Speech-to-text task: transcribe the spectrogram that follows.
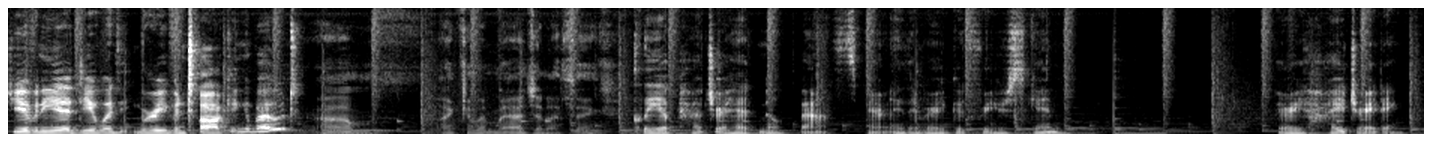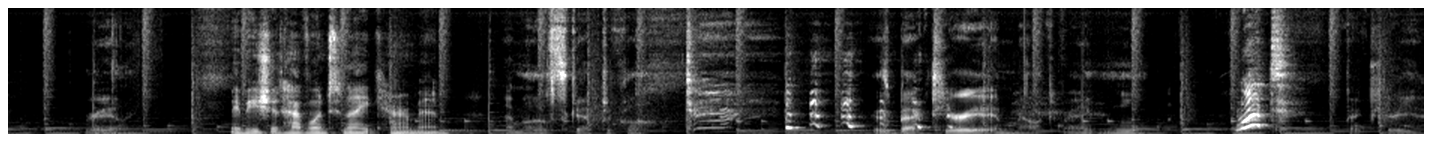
Do you have any idea what we're even talking about? Um, can imagine, I think. Cleopatra had milk baths. Apparently, they're very good for your skin. Very hydrating. Really? Maybe you should have one tonight, Caraman. I'm a little skeptical. There's bacteria in milk, right? Mm, What? bacteria.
